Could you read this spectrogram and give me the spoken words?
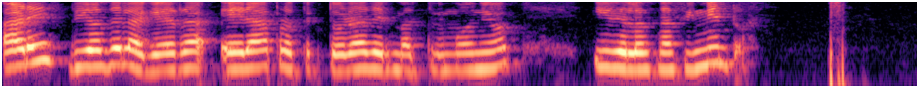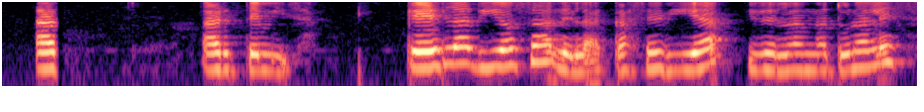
Ares, dios de la guerra, era protectora del matrimonio y de los nacimientos. Artemisa que es la diosa de la cacería y de la naturaleza.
